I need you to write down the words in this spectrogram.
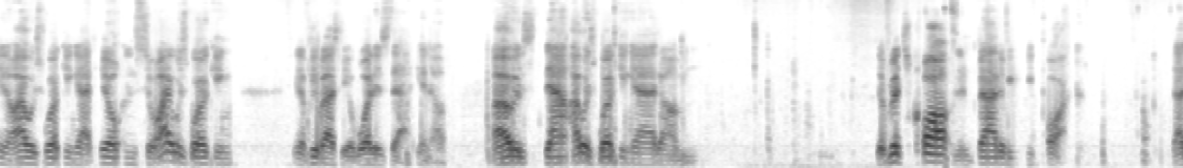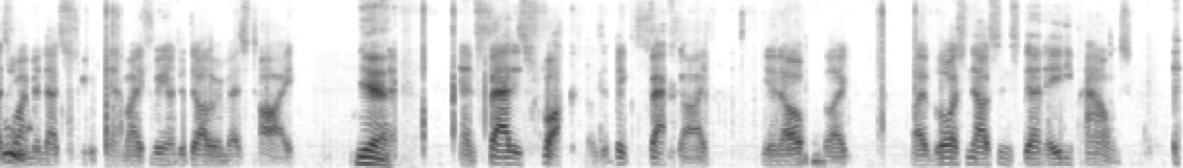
You know, I was working at Hilton, so I was working. You know, people ask me, "What is that?" You know, I was down. I was working at um the Ritz Carlton in Battery Park. That's why I'm in that suit and my three hundred dollar MS tie Yeah. and fat as fuck. I was a big fat guy, you know. Like I've lost now since then eighty pounds.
